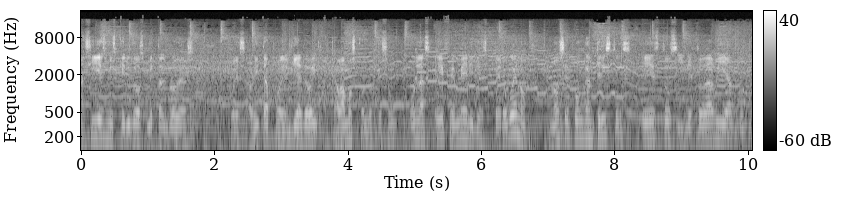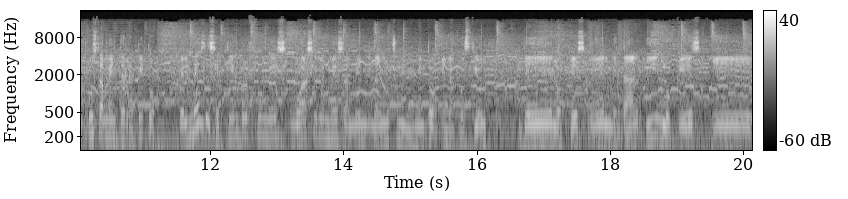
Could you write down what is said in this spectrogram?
Así es, mis queridos Metal Brothers pues ahorita por el día de hoy acabamos con lo que son con las efemérides, pero bueno, no se pongan tristes, esto sigue todavía porque justamente, repito, el mes de septiembre fue un mes o ha sido un mes también donde hay mucho movimiento en la cuestión de lo que es el metal y lo que es eh,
